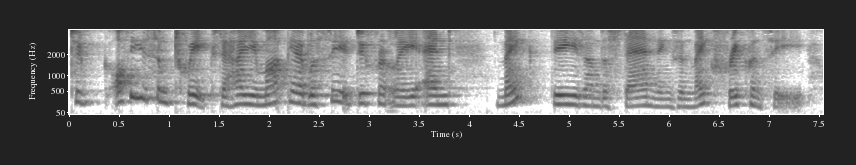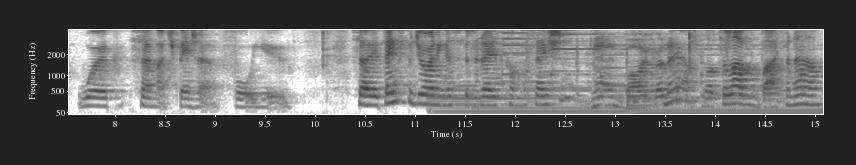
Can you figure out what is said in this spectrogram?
to offer you some tweaks to how you might be able to see it differently and make these understandings and make frequency work so much better for you. So, thanks for joining us for today's conversation. And bye for now. Lots of love and bye for now.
